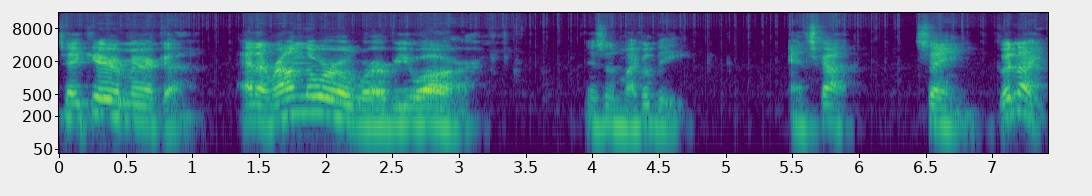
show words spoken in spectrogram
take care, America, and around the world, wherever you are. This is Michael D. and Scott saying good night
